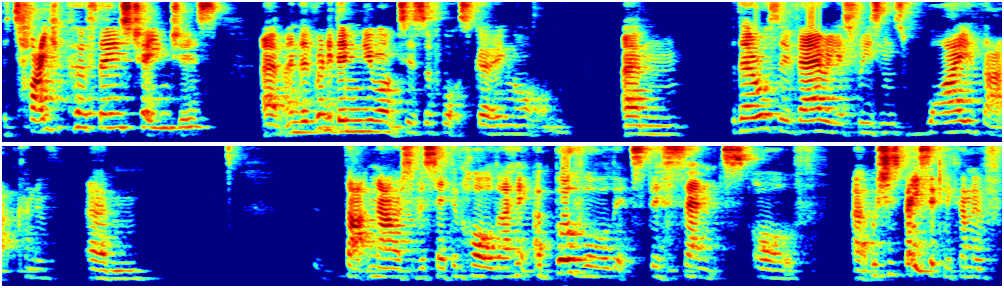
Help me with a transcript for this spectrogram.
the type of those changes, um, and the, really the nuances of what's going on. Um, but there are also various reasons why that kind of um, that narrative has taken hold. And I think above all, it's this sense of, uh, which is basically kind of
